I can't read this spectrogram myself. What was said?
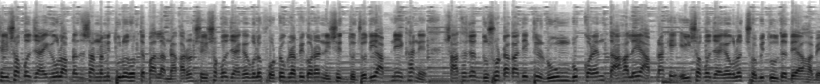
সেই সকল জায়গাগুলো আপনাদের সামনে আমি তুলে ধরতে পারলাম না, কারণ সেই সকল জায়গাগুলো ফটোগ্রাফি করা নিষিদ্ধ। যদি আপনি এখানে সাত হাজার দুশো টাকা দিয়ে একটি রুম বুক করেন, তাহলে আপনাকে এই সকল জায়গাগুলোর ছবি তুলতে দেওয়া হবে।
